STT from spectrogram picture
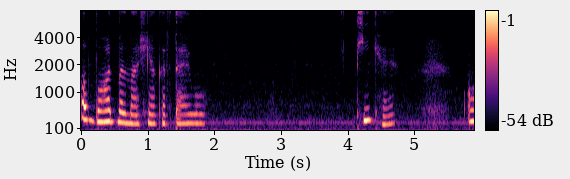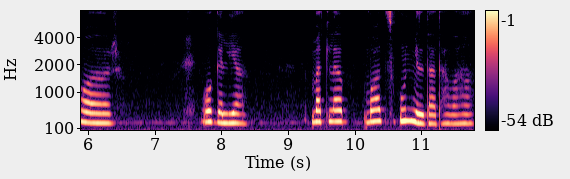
और बहुत बदमाशियाँ करता है वो। ठीक है। और वो गलियाँ मतलब बहुत सुकून मिलता था वहाँ।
